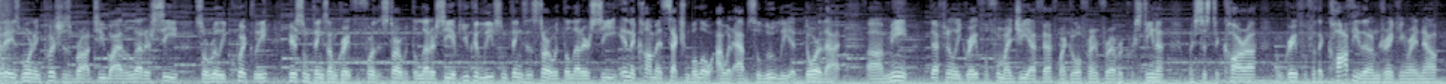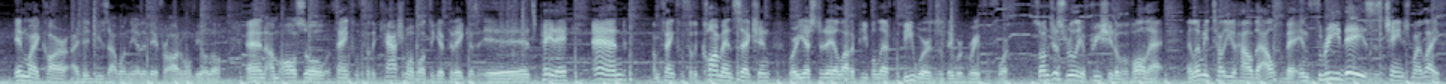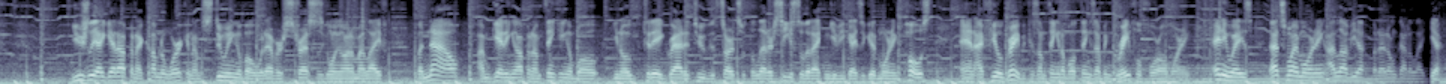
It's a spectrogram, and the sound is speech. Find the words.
Today's morning push is brought to you by the letter C. So, really quickly, here's some things I'm grateful for that start with the letter C. If you could leave some things that start with the letter C in the comment section below, I would absolutely adore that. Uh, me, definitely grateful for my GFF, my girlfriend forever, Christina, my sister Cara. I'm grateful for the coffee that I'm drinking right now in my car. I did use that one the other day for automobile though. And I'm also thankful for the cash I'm about to get today because it's payday. And I'm thankful for the comment section where yesterday a lot of people left B words that they were grateful for. So I'm just really appreciative of all that. And let me tell you how the alphabet in three days has changed my life. Usually I get up and I come to work and I'm stewing about whatever stress is going on in my life. But now I'm getting up and I'm thinking about, you know, today gratitude that starts with the letter C so that I can give you guys a good morning post. And I feel great because I'm thinking about things I've been grateful for all morning. Anyways, that's my morning. I love you, but I don't gotta like you.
